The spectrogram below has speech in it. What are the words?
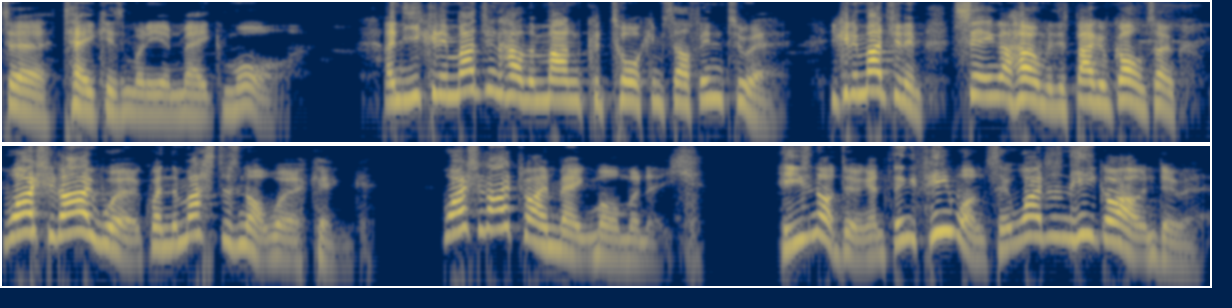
to take his money and make more. And you can imagine how the man could talk himself into it. You can imagine him sitting at home with his bag of gold and saying, Why should I work when the master's not working? Why should I try and make more money? He's not doing anything. If he wants it, why doesn't he go out and do it?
